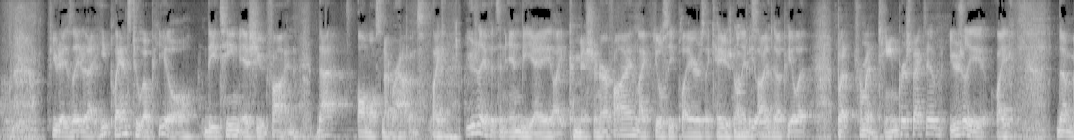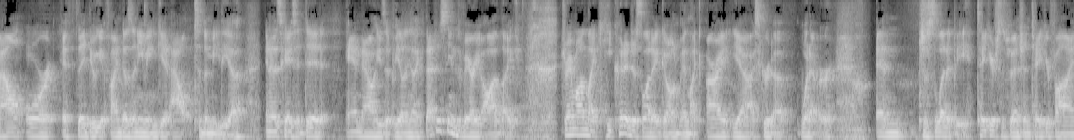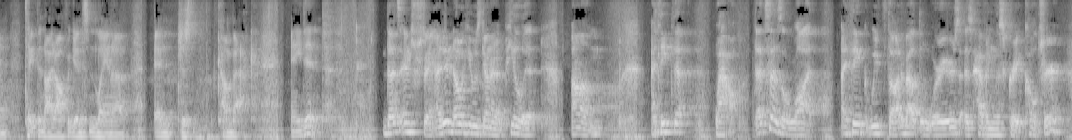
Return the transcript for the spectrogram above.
few days later that he plans to appeal the team issued fine. That almost never happens. Like usually, if it's an NBA like commissioner fine, like you'll see players occasionally Appeal decide it. to appeal it. But from a team perspective, usually like the amount or if they do get fined doesn't even get out to the media. And in this case, it did. And now he's appealing. Like that just seems very odd. Like Draymond, like he could have just let it go and been like, "All right, yeah, I screwed up, whatever." And just let it be. Take your suspension, take your fine, take the night off against Atlanta, and just come back. And he didn't. That's interesting. I didn't know he was going to appeal it. Um, I think that, wow, that says a lot. I think we've thought about the Warriors as having this great culture.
